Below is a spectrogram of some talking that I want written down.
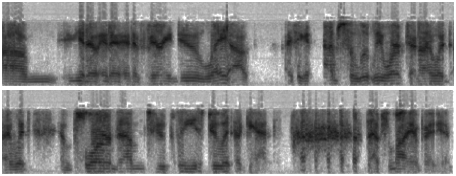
Um, you know, in a, in a very new layout I think it absolutely worked, and I would I would implore them to please do it again. That's my opinion.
